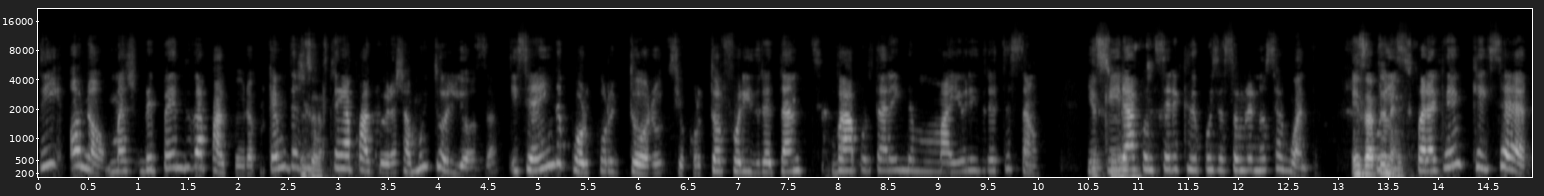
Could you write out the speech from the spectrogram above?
Sim ou não, mas depende da pálpebra, porque há muita gente Exato. que tem a pálpebra já muito oleosa e se ainda pôr corretor, se o corretor for hidratante, vai aportar ainda maior hidratação. E Isso o que irá acontecer é que depois a sombra não se aguenta. Exatamente. Isso, para quem quiser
